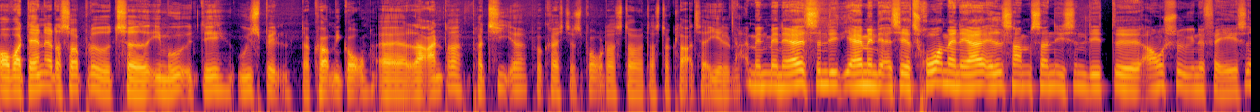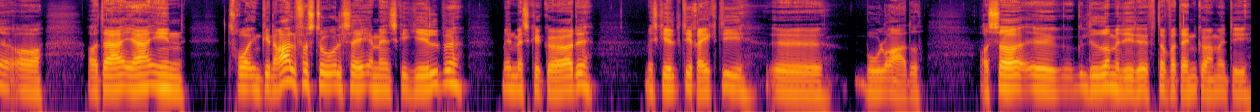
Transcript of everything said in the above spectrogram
Og hvordan er der så blevet taget imod det udspil, der kom i går? Er der andre partier på Christiansborg, der står, der står klar til at hjælpe? Ja, men, men er sådan lidt, ja, men altså, jeg tror, man er alle sammen sådan i sådan lidt øh, afsøgende fase, og, og der er en, tror, en generel forståelse af, at man skal hjælpe, men man skal gøre det, man skal hjælpe de rigtige øh, målrettet. Og så øh, leder man lidt efter, hvordan gør man det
